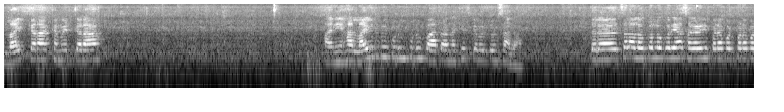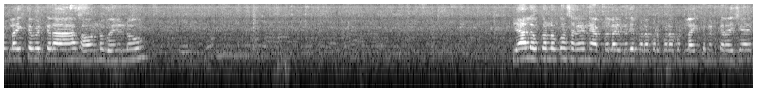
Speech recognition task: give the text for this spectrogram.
लाईक करा कमेंट करा. आणि हा लाईव्ह तुम्ही कुठून कुठून पाहता नक्कीच कमेंट करून सांगा. तर चला लवकर लवकर या सगळ्यांनी पटापट पटापट लाईक कमेंट करा. भावांनो बहिणींनो. या लवकर लवकर सगळ्यांनी आपल्या लाईव्हमध्ये पटापट पटापट लाईक कमेंट करायचे आहेत.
